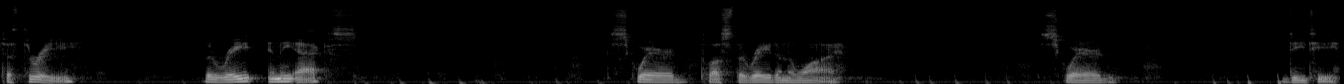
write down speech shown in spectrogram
to 3, the rate in the x squared plus the rate in the y squared dt.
